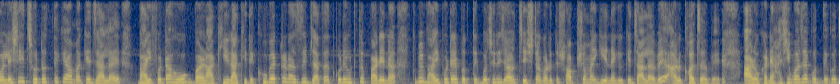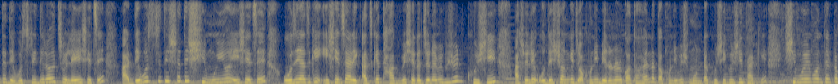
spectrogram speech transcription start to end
বলে, সেই ছোটোর থেকে আমাকে জ্বালায়। ভাইফোঁটা হোক বা রাখি, রাখিতে খুব একটা রাজদীপ যাতায়াত করে উঠতে পারে না। তবে ভাইফোঁটায় প্রত্যেক বছরই যাওয়ার চেষ্টা করে, তো সব সময় গিয়ে নাকি ওকে জ্বালাবে আর খচাবে। আর ওখানে হাসি মজা করতে করতে দেবশ্রীদিরাও চলে এসেছে। আর দেবশ্রীদির সাথে শিমুইও এসেছে। ও যে আজকে এসেছে আর আজকে থাকবে, সেটার জন্য আমি ভীষণ খুশি। আসলে ওদের সঙ্গে যখনই বেরোনোর কথা হয় না, তখনই বেশ মনটা খুশি খুশি থাকে। শিমুয়ের মধ্যে একটা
